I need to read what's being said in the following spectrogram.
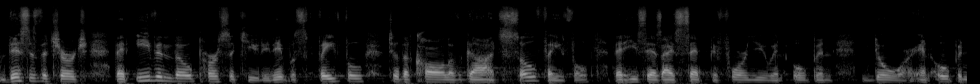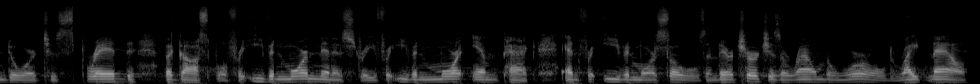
This is the church that, even though persecuted, it was faithful to the call of God, so faithful that he says, I set before you an open door, an open door to spread the gospel for even more ministry, for even more impact, and for even more souls. And there are churches around the world right now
